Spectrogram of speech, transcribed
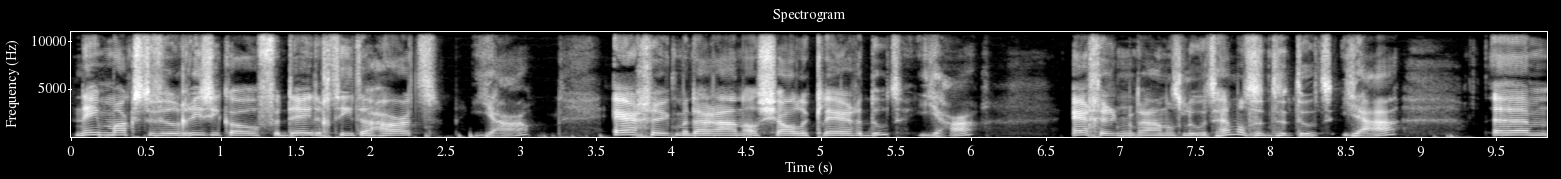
Neemt Max te veel risico? Verdedigt hij te hard? Ja. Erger ik me daaraan als Charles Leclerc doet? Ja. Erger ik me daaraan als Lewis Hamilton het doet? Ja. Ehm,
